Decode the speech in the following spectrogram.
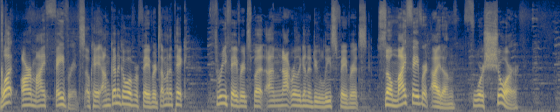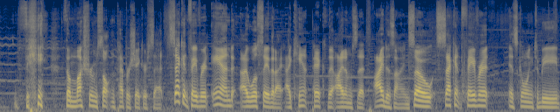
What are my favorites? Okay, I'm gonna go over favorites. I'm gonna pick three favorites, but I'm not really gonna do least favorites. So my favorite item, for sure, the, the mushroom salt and pepper shaker set. Second favorite, and I will say that I, I can't pick the items that I designed. So second favorite is going to be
